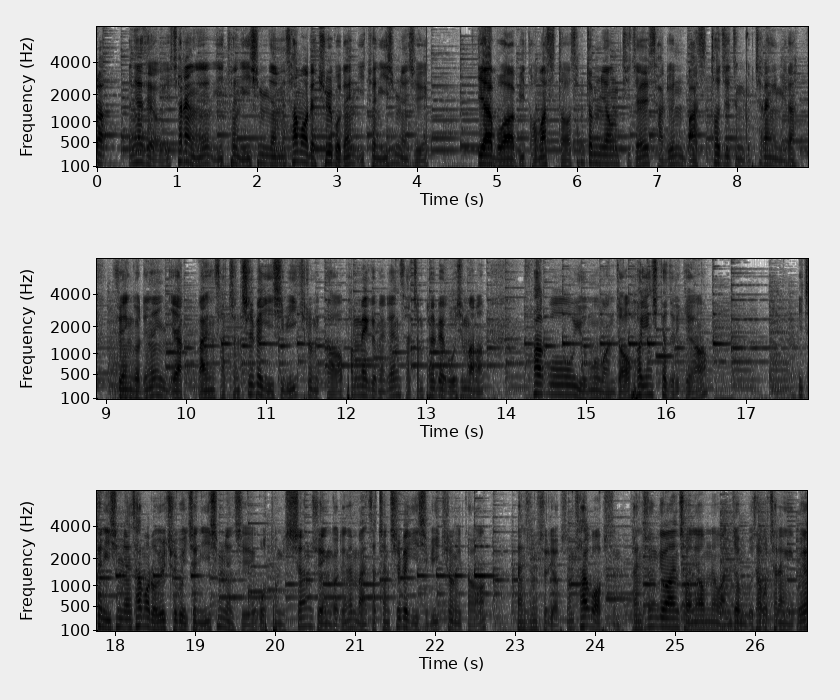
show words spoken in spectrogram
자, 안녕하세요. 이 차량은 2020년 3월에 출고된 2020년식 기아 모하비 더마스터 3.0 디젤 4륜 마스터즈 등급 차량입니다. 주행거리는 약 14,722km, 판매 금액은 4,850만원. 사고 유무 먼저 확인시켜 드릴게요. 2020년 3월 5일 출고 2020년식 오토미션 주행거리는 14,722km 단순 수리 없음 사고 없음 단순 교환 전혀 없는 완전 무사고 차량이고요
